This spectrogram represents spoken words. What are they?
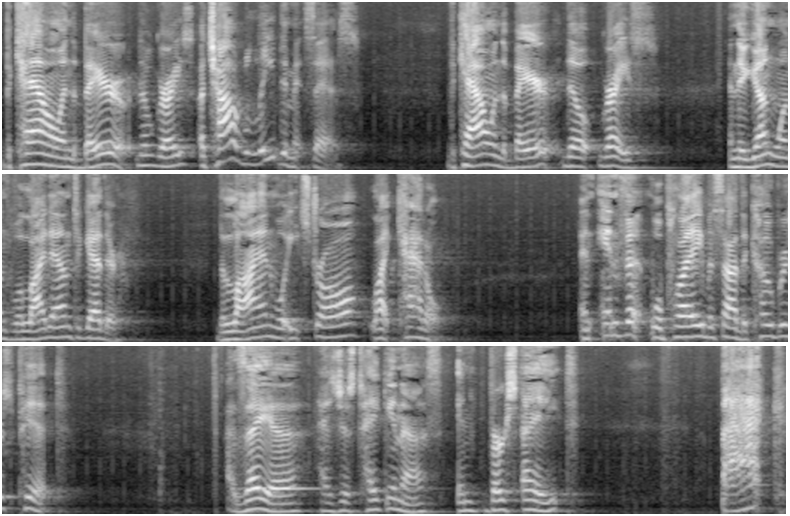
The cow and the bear, they'll graze. A child will lead them, it says. The cow and the bear, they'll graze. And their young ones will lie down together. The lion will eat straw like cattle. An infant will play beside the cobra's pit. Isaiah has just taken us in verse 8 back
